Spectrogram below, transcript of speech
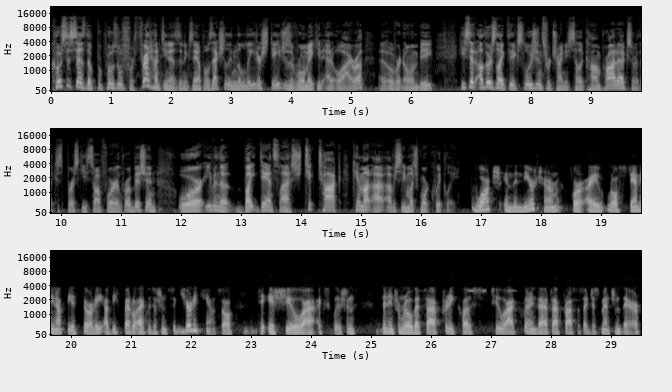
Koses says the proposal for threat hunting, as an example, is actually in the later stages of rulemaking at OIRA uh, over at OMB. He said others like the exclusions for Chinese telecom products or the Kaspersky software prohibition or even the ByteDance slash TikTok came out uh, obviously much more quickly. Watch in the near term for a rule standing up the authority of the Federal Acquisition Security Council to issue uh, exclusions. It's an interim rule that's uh, pretty close to uh, clearing that uh, process I just mentioned there.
